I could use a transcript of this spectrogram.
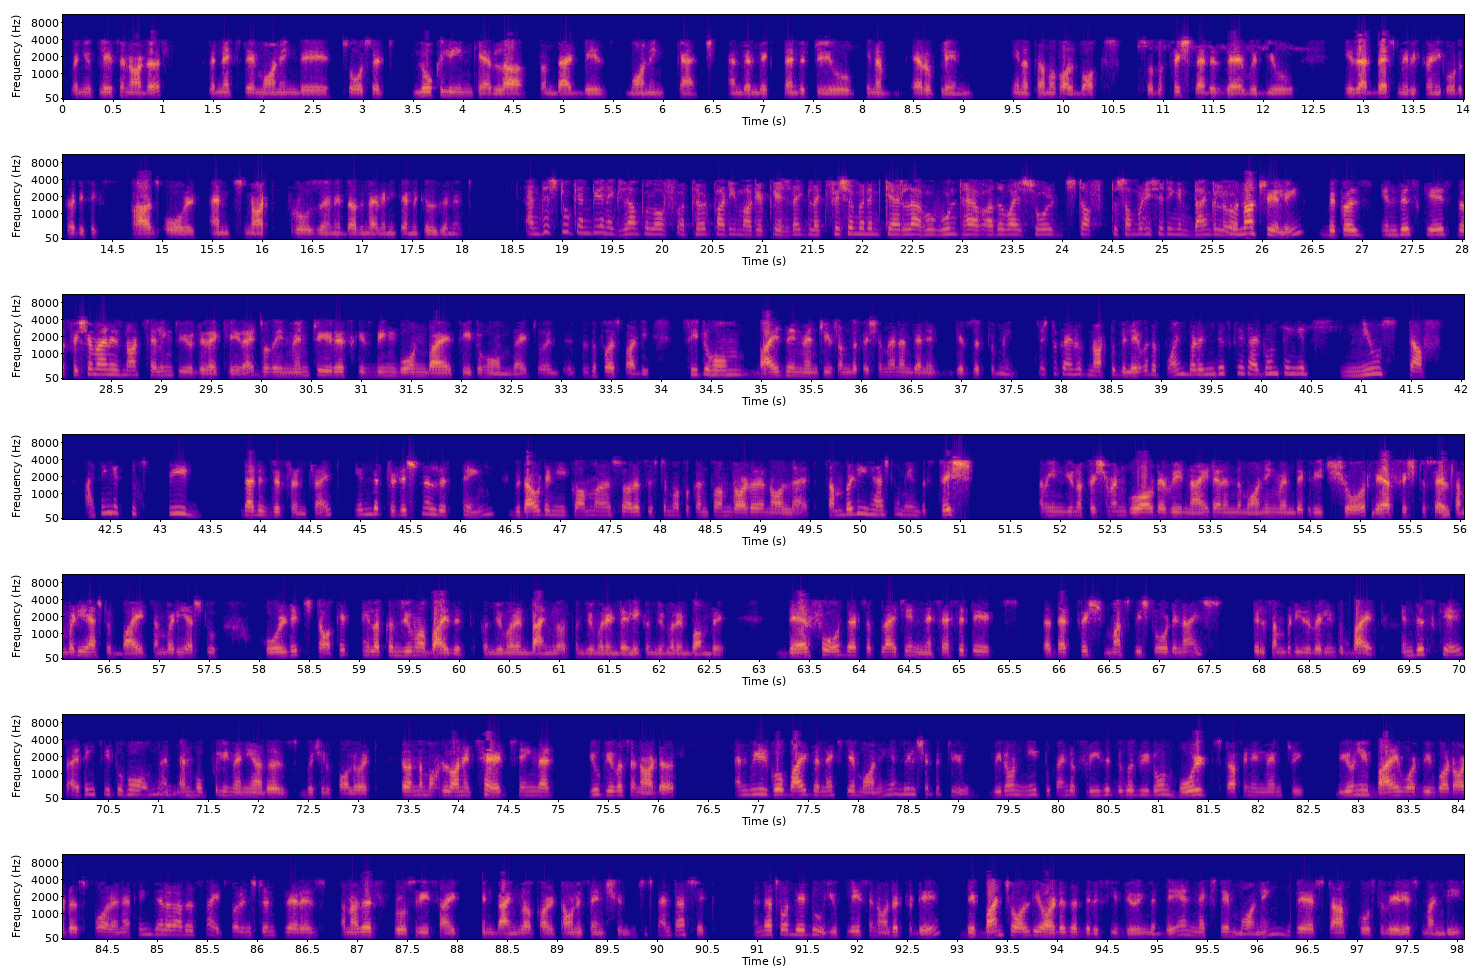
when you place an order, The next day morning, they source it locally in Kerala from that day's morning catch, and then they send it to you in an aeroplane in a thermocol box. So the fish that is there with you is at best maybe 24 to 36 hours old, and it's not frozen. It doesn't have any chemicals in it. And this too can be an example of a third party marketplace, right? Like fishermen in Kerala who wouldn't have otherwise sold stuff to somebody sitting in Bangalore. No, not really, because in this case, the fisherman is not selling to you directly, right? So the inventory risk is being borne by SeaToHome, right? So it's the first party. SeaToHome buys the inventory from the fisherman and then it gives it to me. Just to kind of not to belabor the point, but in this case, I don't think it's new stuff. I think it's the speed that is different, right? In the traditional listing, without an e-commerce or a system of a confirmed order and all that, somebody has to, I mean, the fish, I mean, you know, fishermen go out every night and in the morning when they reach shore, they have fish to sell. Somebody has to buy it, somebody has to hold it, stock it, till a consumer buys it. Consumer in Bangalore, consumer in Delhi, consumer in Bombay. Therefore, that supply chain necessitates that that fish must be stored in ice till somebody is willing to buy it. In this case, I think SeaToHome and, and hopefully many others which will follow it turn the model on its head saying that you give us an order and we'll go buy it the next day morning and we'll ship it to you. We don't need to kind of freeze it because we don't hold stuff in inventory. We only buy what we've got orders for. And I think there are other sites. For instance, there is another grocery site in Bangalore called Town Essential, which is fantastic. And that's what they do. You place an order today, they bunch all the orders that they receive during the day, and next day morning, their staff goes to various mandis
